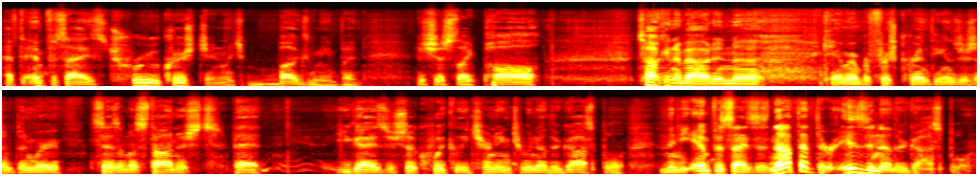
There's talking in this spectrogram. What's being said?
I have to emphasize true Christian, which bugs me, but it's just like Paul talking about in uh, I can't remember First Corinthians or something where he says I'm astonished that you guys are so quickly turning to another gospel, and then he emphasizes not that there is another gospel,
